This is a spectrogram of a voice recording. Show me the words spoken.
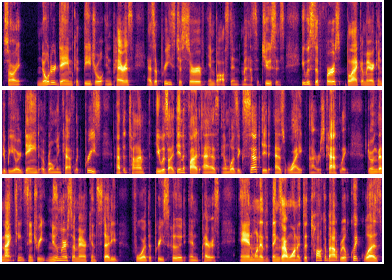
sorry, Notre Dame Cathedral in Paris as a priest to serve in Boston, Massachusetts. He was the first black American to be ordained a Roman Catholic priest. At the time, he was identified as and was accepted as white Irish Catholic. During the 19th century, numerous Americans studied for the priesthood in Paris. And one of the things I wanted to talk about real quick was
